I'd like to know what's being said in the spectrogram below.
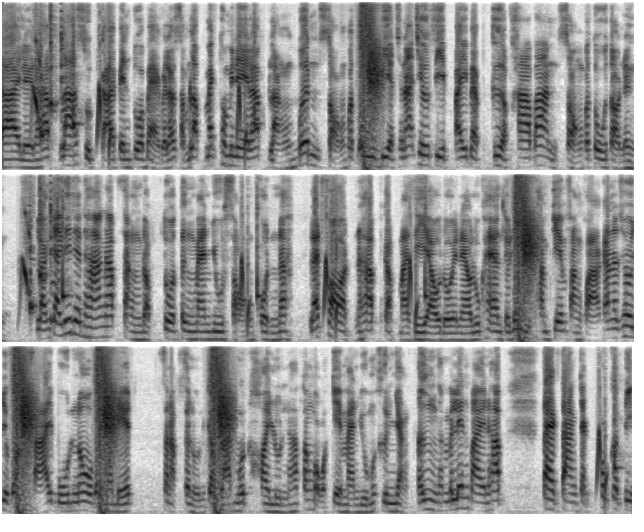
ได้เลยนะครับ ล่าสุดกลายเป็นตัวแบกไปแล้วสำหรับแม็กโทมิเน่ครับ หลังเบิ้ล 2 ประตูเบียดชนะเชลซีไปแบบเกือบคาบ้าน 2 ประตูต่อ 1 หลังจากที่เทนฮางครับ สั่งดรอปตัวตึงแมนยู 2 คนนะแรดฟอร์ดนะครับกับมาเซียลโดยแนวลุกให้อันโตนีทำเกมฝั่งขวาการนาโชอยู่ฝั่งซ้ายบูโน่เฟรนันเดส สนับสนุนกับลาดมุดฮอยลุนนะครับ ต้องบอกว่าเกมแมนยูเมื่อคืนอย่างตึงทำไปเล่นไปนะครับ แตกต่างจากปกติ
